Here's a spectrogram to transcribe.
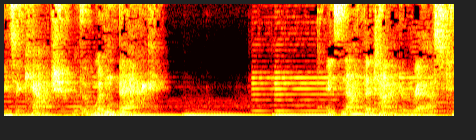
It's a couch with a wooden back. It's not the time to rest.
